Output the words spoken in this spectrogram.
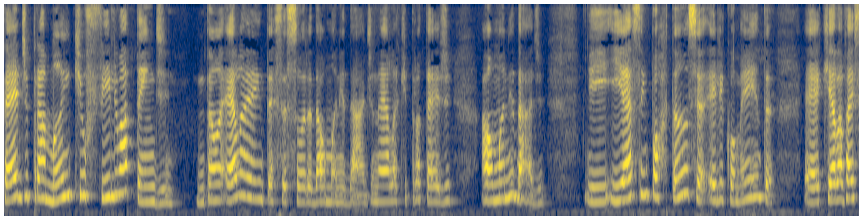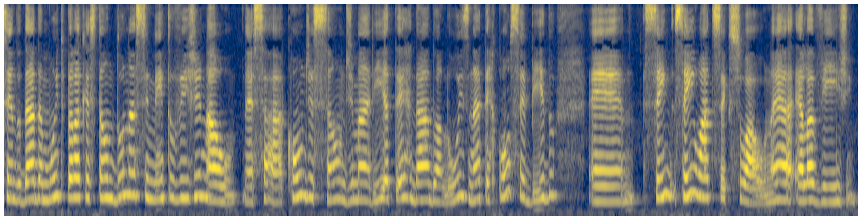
pede para a mãe que o filho atende. Então, ela é intercessora da humanidade, né? ela que protege a humanidade. E, e essa importância, ele comenta, é, que ela vai sendo dada muito pela questão do nascimento virginal, essa condição de Maria ter dado à luz, né? ter concebido é, sem, sem o ato sexual, né? ela virgem.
